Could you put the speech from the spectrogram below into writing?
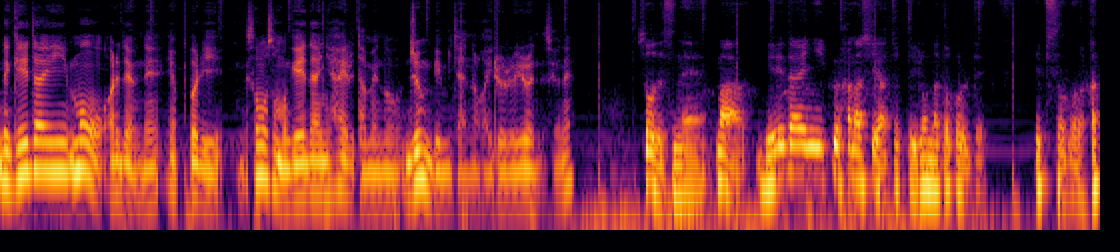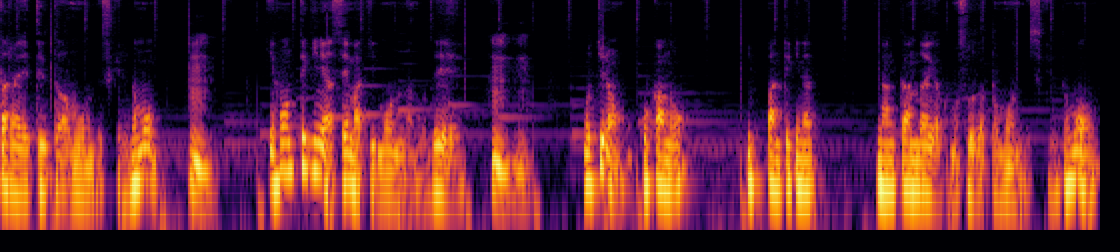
で芸大もあれだよねやっぱりそもそも芸大に入るための準備みたいなのがいろいろいるんですよねそうですね。まあ、芸大に行く話はちょっといろんなところでエピソードが語られてるとは思うんですけれども、うん基本的には狭き門なので、うんうんもちろん他の一般的な難関大学もそうだと思うんですけれども、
